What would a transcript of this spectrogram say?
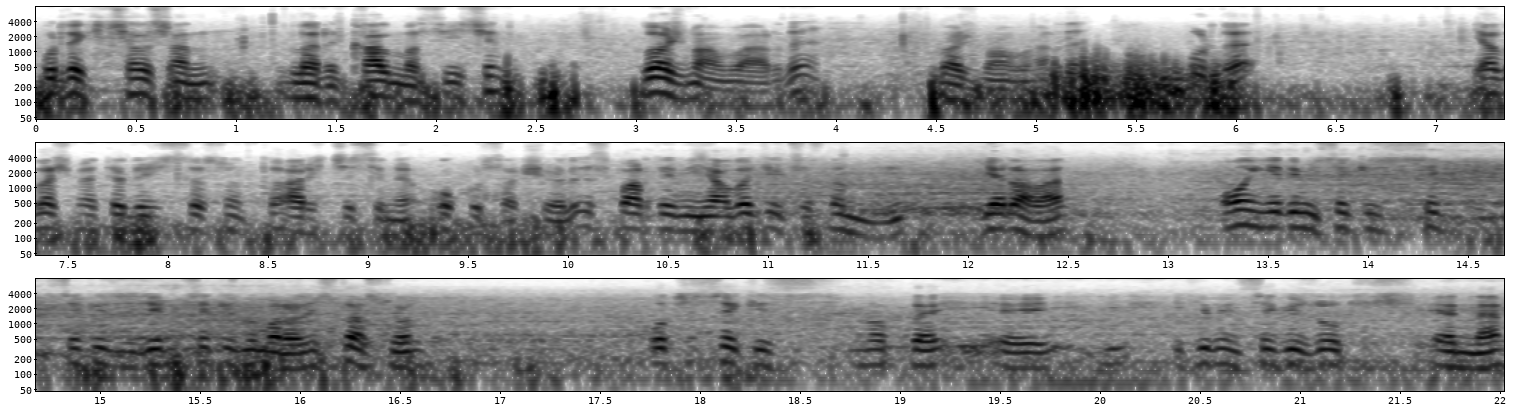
buradaki çalışanların kalması için lojman vardı. Lojman vardı. Burada Yalvaç Meteoroloji İstasyonu tarihçesini okursak şöyle. Isparta ilinin Yalvaç ilçesinde yer alan 17.828 numaralı istasyon 38.2830 enlem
